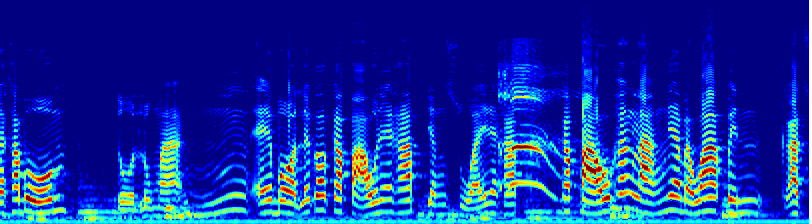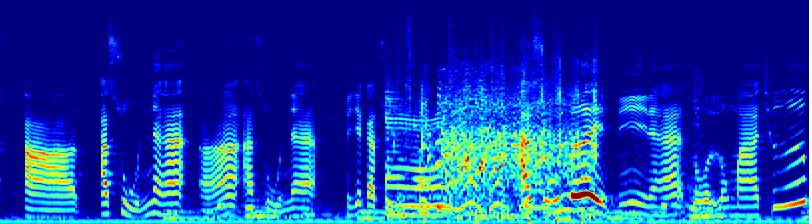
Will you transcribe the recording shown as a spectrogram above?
ละครับผม โดดลงมาแอร์บอร์ดแล้วก็กระเป๋านะครับยังสวยนะครับ กระเป๋าข้างหลังเนี่ยแบบว่าเป็นอาอสูรนะฮะอ่าอสูรนะฮะ ไม่ใช่กระสุนอาสูรเลย นี่นะฮะ โดดลงมาชึบ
